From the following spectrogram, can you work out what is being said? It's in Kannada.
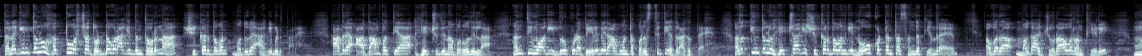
ತನಗಿಂತಲೂ ಹತ್ತು ವರ್ಷ ದೊಡ್ಡವರಾಗಿದ್ದಂಥವರನ್ನ ಶಿಖರ್ ಧವನ್ ಮದುವೆ ಆಗಿ ಬಿಡ್ತಾರೆ ಆದರೆ ಆ ದಾಂಪತ್ಯ ಹೆಚ್ಚು ದಿನ ಬರೋದಿಲ್ಲ ಅಂತಿಮವಾಗಿ ಇಬ್ಬರು ಕೂಡ ಬೇರೆ ಬೇರೆ ಆಗುವಂಥ ಪರಿಸ್ಥಿತಿ ಎದುರಾಗುತ್ತೆ. ಅದಕ್ಕಿಂತಲೂ ಹೆಚ್ಚಾಗಿ ಶಿಖರ್ ಧವನ್ಗೆ ನೋವು ಕೊಟ್ಟಂಥ ಸಂಗತಿ ಅಂದರೆ ಅವರ ಮಗ ಜೊರಾವರ್ ಅಂತ ಹೇಳಿ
